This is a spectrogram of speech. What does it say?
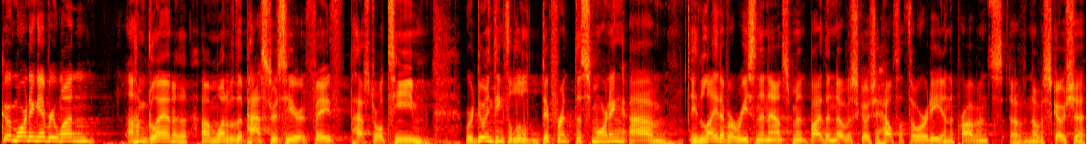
Good morning, everyone. I'm Glenn. I'm one of the pastors here at Faith Pastoral Team. We're doing things a little different this morning. Um, in light of a recent announcement by the Nova Scotia Health Authority and the province of Nova Scotia,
